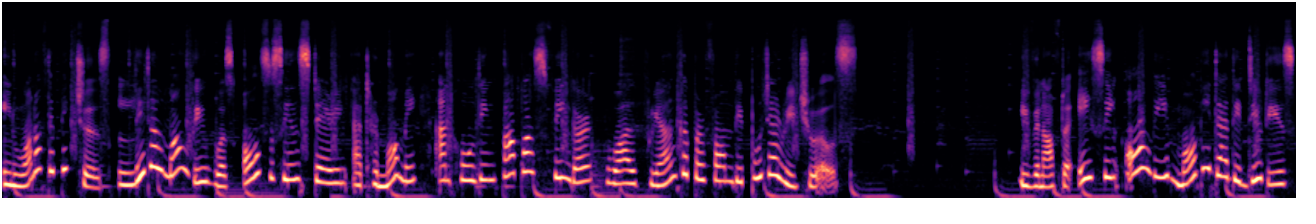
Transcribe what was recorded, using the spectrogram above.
In one of the pictures, little Malti was also seen staring at her mommy and holding Papa's finger while Priyanka performed the puja rituals. Even after acing all the mommy daddy duties,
